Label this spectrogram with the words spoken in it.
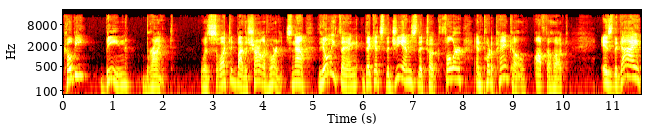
Kobe Bean Bryant was selected by the Charlotte Hornets. Now, the only thing that gets the GMs that took Fuller and Potapenko off the hook is the guy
